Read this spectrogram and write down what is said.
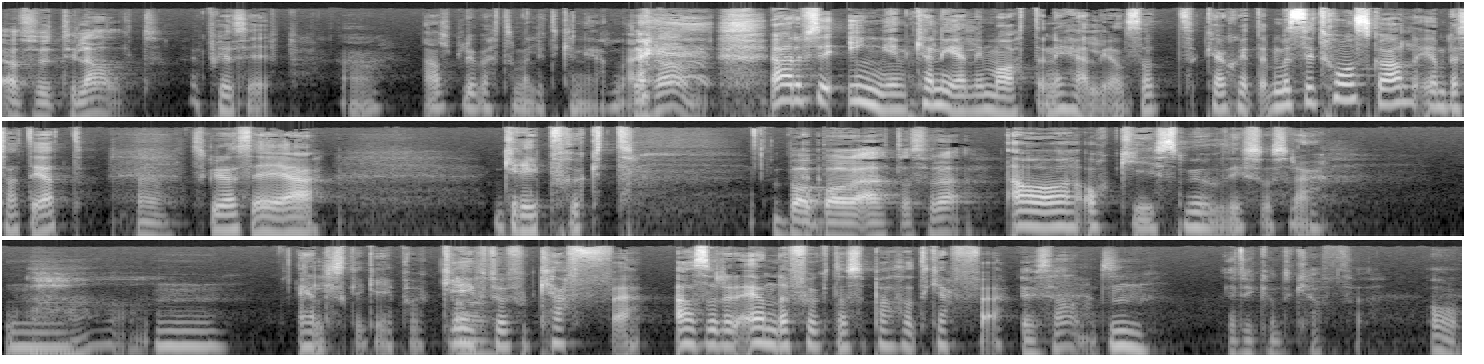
Alltså till allt? I princip. Ja. Allt blir bättre med lite kanel. Nej. Jag hade för sig ingen kanel i maten i helgen, så att, kanske inte. Men citronskal är en besatthet, Ja. skulle jag säga. Grapefrukt. Bara, bara äta sådär? Ja, och i smoothies och sådär. Mm. Mm. Älskar grapefrukt. Grapefrukt och kaffe. Alltså den enda frukten som passar till kaffe. Är det sant? Mm. Jag dricker inte kaffe. Åh,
